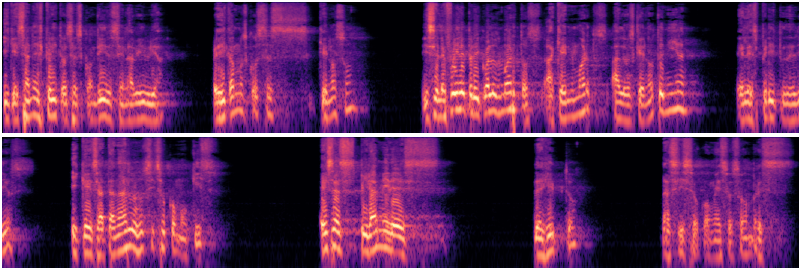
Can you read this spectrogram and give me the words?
y que se han escrito escondidos en la Biblia, predicamos cosas que no son. Y se le fue y le predicó a los muertos. ¿A quién muertos? A los que no tenían el Espíritu de Dios. Y que Satanás los hizo como quiso. Esas pirámides de Egipto las hizo con esos hombres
